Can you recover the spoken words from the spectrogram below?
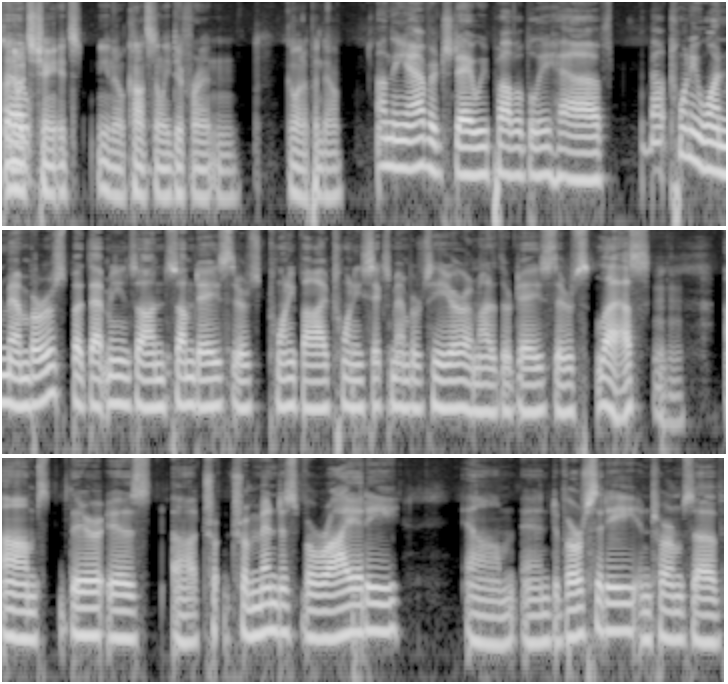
I know it's changed, it's, you know, constantly different and going up and down. On the average day, we probably have about 21 members, but that means on some days there's 25, 26 members here. On other days, there's less. Um, there is uh, tr- tremendous variety um, and diversity in terms of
